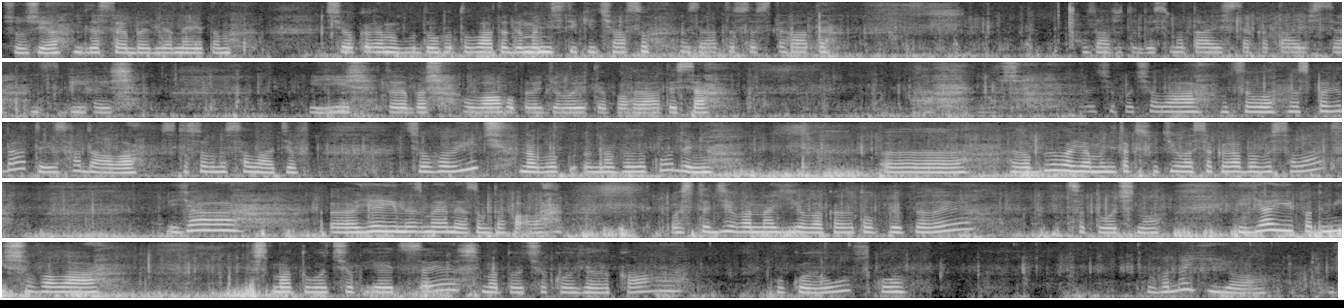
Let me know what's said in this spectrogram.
Що ж я для себе, для неї там ще окремо буду готувати, де мені стільки часу взяти, все встигати. Завжди десь мотаєшся, катаєшся, збігаєш. Їй треба ж увагу приділити, погратися. До речі, почала оце розповідати і згадала стосовно салатів. Цьогоріч на Великодень е, робила я, мені так схотілося крабовий салат. І Я, е, я її не з майонезом давала. Ось тоді вона їла картоплю пюре, це точно. І я їй підмішувала шматочок яйце, шматочок огірка, кукурузку. Вона їла.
